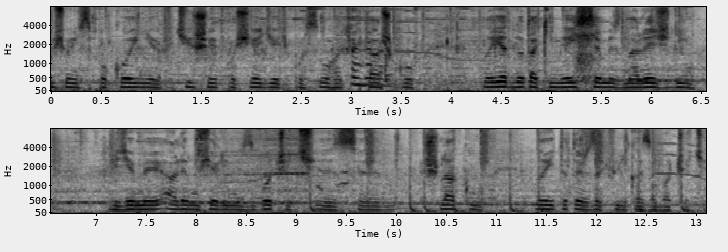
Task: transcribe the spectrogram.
usiąść spokojnie, w ciszy, posiedzieć, posłuchać ptaszków. No jedno takie miejsce my znaleźli, gdzie my, ale musieliśmy zboczyć z e, szlaku. No i to też za chwilkę zobaczycie.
